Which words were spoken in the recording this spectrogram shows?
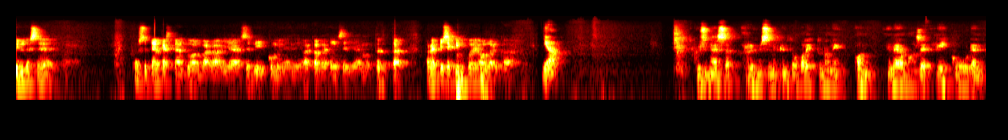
kyllä se, jos se pelkästään tuon varaan jää se liikkuminen, niin aika vähin se jää, mutta tota, parempi sekin kuin ei ollenkaan. Ja, Kyllä se näissä ryhmissä, mitkä nyt on valittuna, niin on nimenomaan se liikkuvuuden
